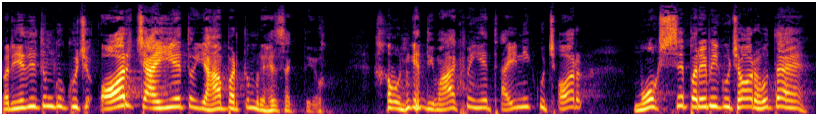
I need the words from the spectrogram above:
पर यदि तुमको कुछ और चाहिए तो यहाँ पर तुम रह सकते हो। अब उनके दिमाग में ये था ही नहीं, कुछ और, मोक्ष से परे भी कुछ और होता है।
